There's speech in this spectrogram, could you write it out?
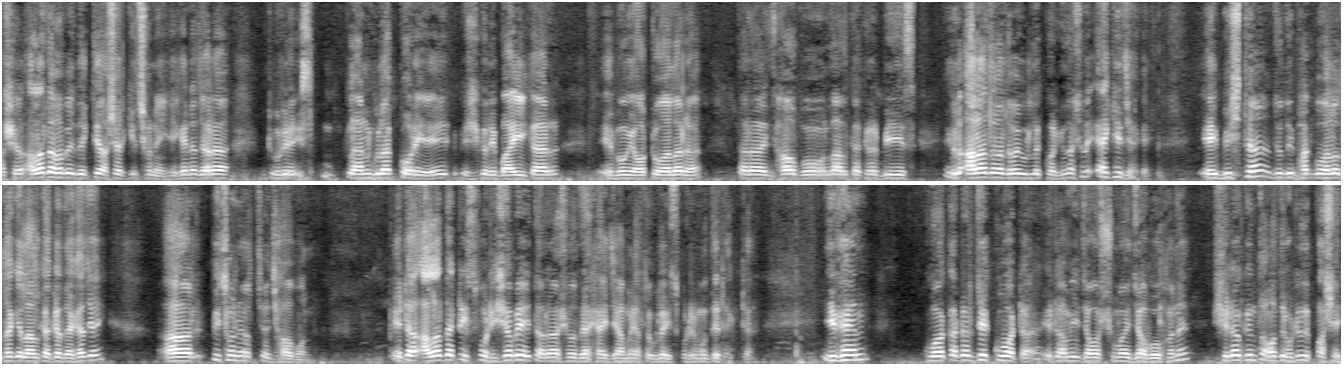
আসলে আলাদাভাবে দেখতে আসার কিছু নেই। এখানে যারা ট্যুরে প্ল্যানগুলো করে বেশি করে বাইকার এবং অটোওয়ালারা, তারা ঝাউবন লাল কাঁকড়ার বীজ এগুলো আলাদা আলাদাভাবে উল্লেখ করে কিন্তু আসলে একই জায়গায়। এই বীজটা যদি ভাগ্য ভালো থাকে, লাল কাঁকড়া দেখা যায়। আর পিছনে হচ্ছে ঝাউবন। এটা আলাদা একটা স্পট হিসাবে তারা আসলে দেখায় যে আমার এতগুলো স্পটের মধ্যে এটা একটা। ইভেন কুয়াকাটার যে কুয়াটা, এটা আমি যাওয়ার সময় যাব ওখানে, সেটাও কিন্তু আমাদের হোটেলের পাশেই।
